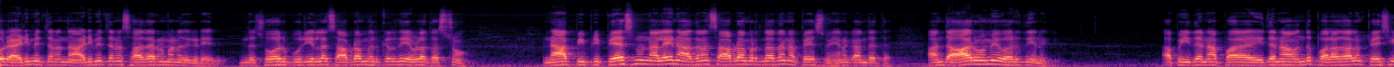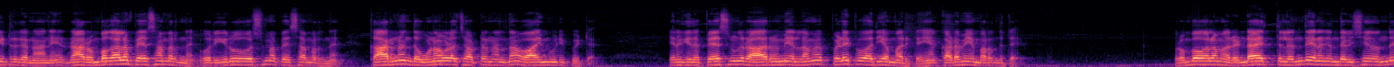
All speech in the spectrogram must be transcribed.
ஒரு அடிமைத்தனம் தான். அடிமைத்தனம் சாதாரணமானது கிடையாது. இந்த சோறு பூரியெல்லாம் சாப்பிடாம இருக்கிறது எவ்வளோ கஷ்டம்? நான் இப்போ இப்படி பேசணுன்னாலே நான் அதெல்லாம் சாப்பிடாம இருந்தால் தான் நான் பேசுவேன். எனக்கு அந்த அந்த ஆர்வமே வருது எனக்கு. அப்போ இதை நான் ப இதை நான் வந்து பல காலம் பேசிகிட்டு இருக்கேன் நான். நான் ரொம்ப காலம் பேசாமல் இருந்தேன். ஒரு இருபது வருஷமாக பேசாமல் இருந்தேன். காரணம் இந்த உணவில் சாப்பிட்டனால தான் வாய் மூடி போயிட்டேன். எனக்கு இதை பேசணுங்கிற ஆர்வமே இல்லாமல் பிழைப்புவாதியாக மாறிட்டேன். என் கடமையை மறந்துட்டேன். ரொம்ப காலமாக ரெண்டாயிரத்துலேருந்து எனக்கு இந்த விஷயம் வந்து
